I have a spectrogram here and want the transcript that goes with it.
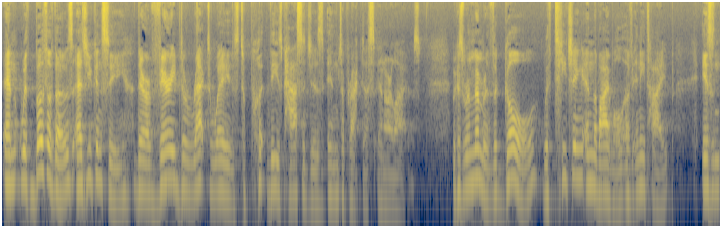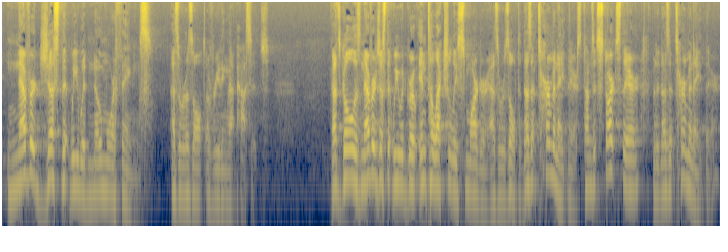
And with both of those, as you can see, there are very direct ways to put these passages into practice in our lives. Because remember, the goal with teaching in the Bible of any type is never just that we would know more things as a result of reading that passage. God's goal is never just that we would grow intellectually smarter as a result. It doesn't terminate there. Sometimes it starts there, but it doesn't terminate there.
